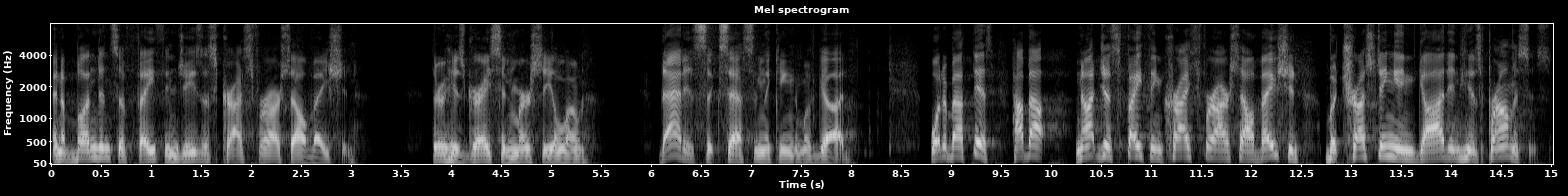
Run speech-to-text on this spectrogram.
an abundance of faith in Jesus Christ for our salvation through his grace and mercy alone. That is success in the kingdom of God. What about this? How about not just faith in Christ for our salvation, but trusting in God and his promises?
